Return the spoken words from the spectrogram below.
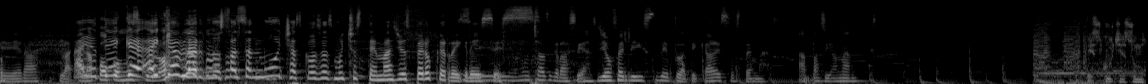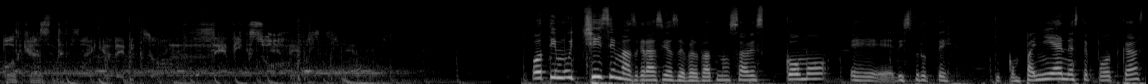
que era, Ay, poco hay, que, hay que hablar, nos faltan muchas cosas, muchos temas. Yo espero que regreses. Sí, muchas gracias. Yo feliz de platicar estos temas apasionantes. Escuchas un podcast de. Oti, muchísimas gracias, de verdad. No sabes cómo eh, disfruté tu compañía en este podcast.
